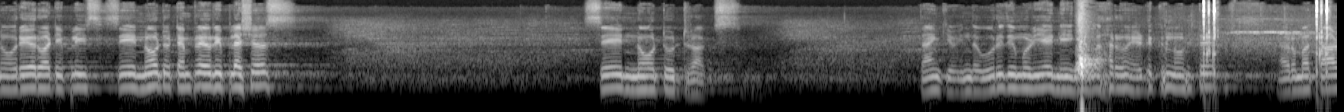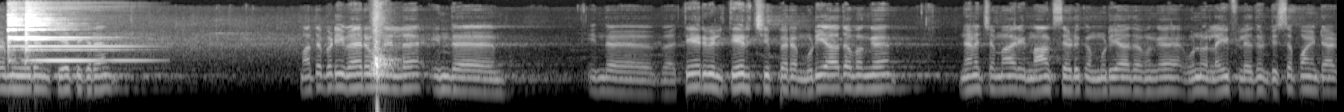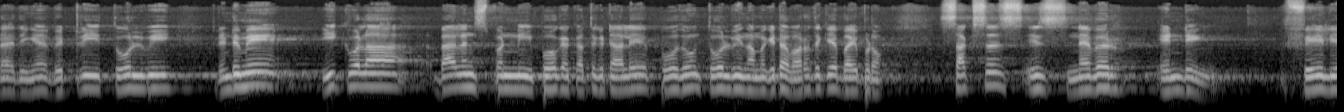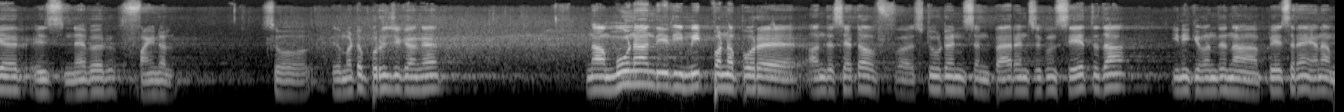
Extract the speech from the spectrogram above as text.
No, ஒரே ஒரு வாட்டி please say no to temporary pleasures say no to drugs thank you இந்த உறுதிமொழியை நீங்கள் எல்லாரும் எடுக்கணுன்ட்டு நான் ரொம்ப தாழ்மையுடன் கேட்டுக்கிறேன். மற்றபடி வேற ஒன்றும் இல்லை. இந்த இந்த தேர்வில் தேர்ச்சி பெற முடியாதவங்க நினச்ச மாதிரி மார்க்ஸ் எடுக்க முடியாதவங்க ஒன்றும் லைஃப்பில் எதுவும் டிசப்பாயிண்ட் ஆடாதீங்க. வெற்றி தோல்வி ரெண்டுமே ஈக்குவலாக பேலன்ஸ் பண்ணி போக கற்றுக்கிட்டாலே போதும். தோல்வி நம்மக்கிட்ட வர்றதுக்கே பயப்படும். Success is never ending failure is never final so இது மட்டும் புரிஞ்சுக்கோங்க. நான் மூணாம் தேதி மீட் பண்ண போகிற அந்த set of students uh, and பேரண்ட்ஸுக்கும் சேர்த்து தான் இன்னைக்கு வந்து நான் பேசுகிறேன் ஏன்னா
